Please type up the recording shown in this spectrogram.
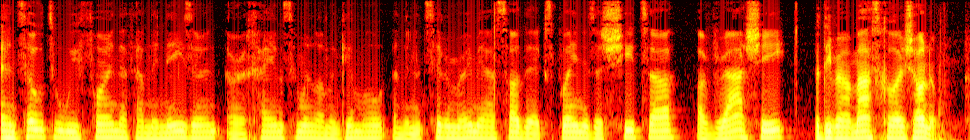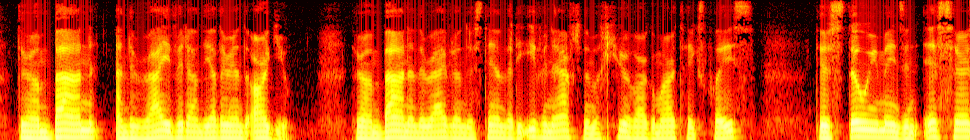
And so too we find that from the Nezer or Chaim Simon Gimel and the Netzivim Rami Asad explain is a Shita of Rashi, but the The Ramban and the Raavad on the other end argue. The Ramban and the Raavad understand that even after the Mechir of our Gemara takes place, there still remains an Isser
